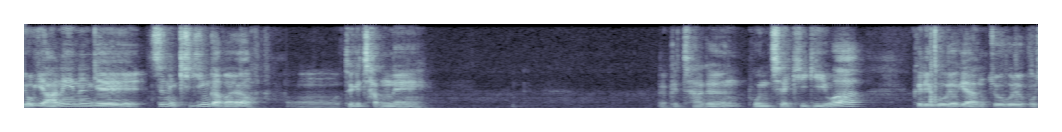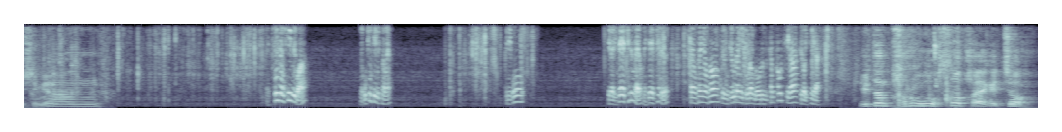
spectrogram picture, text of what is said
여기 안에 있는 게 쓰는 기기인가 봐요. 어, 되게 작네. 이렇게 작은 본체 기기와 그리고 여기 안쪽을 보시면 일단 바로 써 봐야겠죠.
